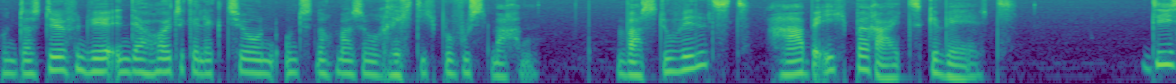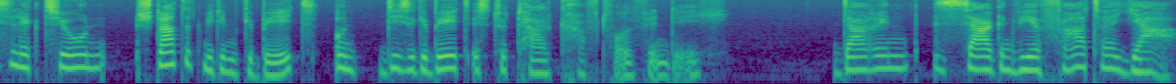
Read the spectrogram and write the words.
Und das dürfen wir in der heutigen Lektion uns nochmal so richtig bewusst machen. Was du willst, habe ich bereits gewählt. Diese Lektion startet mit dem Gebet und dieses Gebet ist total kraftvoll, finde ich. Darin sagen wir Vater ja,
